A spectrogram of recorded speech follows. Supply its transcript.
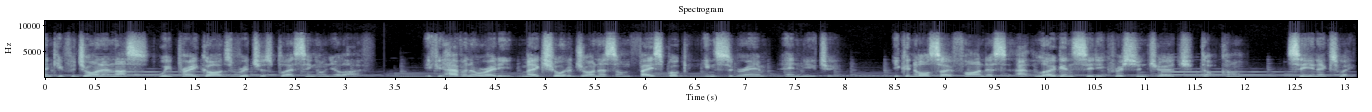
Thank you for joining us. We pray God's richest blessing on your life. If you haven't already, make sure to join us on Facebook, Instagram, and YouTube. You can also find us at logancitychristianchurch.com. See you next week.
